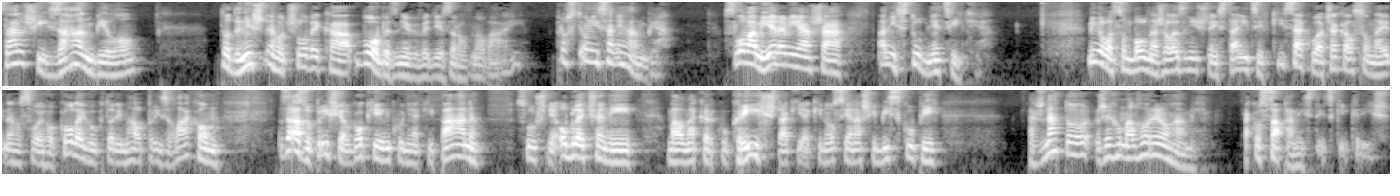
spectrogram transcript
starších zahanbilo, to dnešného človeka vôbec nevyvedie z rovnováhy. Proste oni sa nehanbia. Slovami Jeremiáša ani stud necítia. Minule som bol na železničnej stanici v Kisaku a čakal som na jedného svojho kolegu, ktorý mal prísť vlakom. Zrazu prišiel k okienku nejaký pán, slušne oblečený, mal na krku kríž, taký, aký nosia naši biskupy, až na to, že ho mal hore nohami, ako satanistický kríž.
